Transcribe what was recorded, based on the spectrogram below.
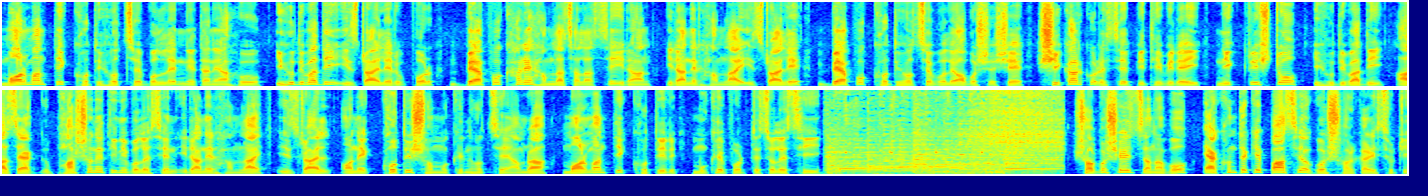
মর্মান্তিক ক্ষতি হচ্ছে বললেন নেতানিয়াহু। ইহুদিবাদী ইসরায়েলের উপর ব্যাপক হারে হামলা চালাচ্ছে ইরান। ইরানের হামলায় ইসরায়েলে ব্যাপক ক্ষতি হচ্ছে বলে অবশেষে স্বীকার করেছে পৃথিবীর এই নিকৃষ্ট ইহুদিবাদী। আজ এক ভাষণে তিনি বলেছেন, ইরানের হামলায় ইসরায়েল অনেক ক্ষতির সম্মুখীন হচ্ছে। আমরা মর্মান্তিক ক্ষতির মুখে পড়তে চলেছি। সর্বশেষ জানাব, এখন থেকে পাঁচই আগস্ট সরকারি ছুটি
